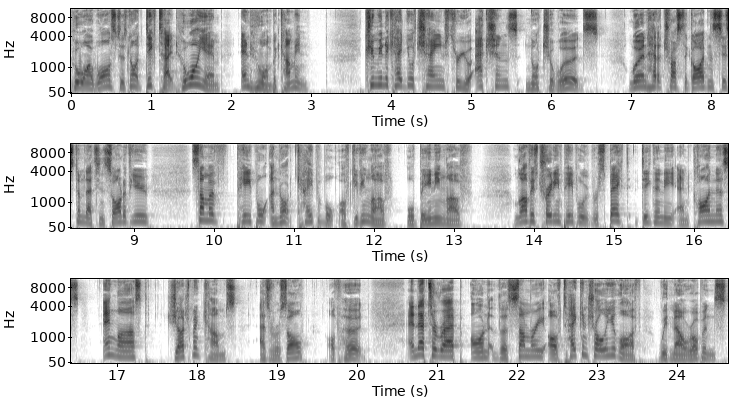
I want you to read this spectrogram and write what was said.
Who I was does not dictate who I am and who I'm becoming. Communicate your change through your actions, not your words. Learn how to trust the guidance system that's inside of you. Some of people are not capable of giving love or being in love. Love is treating people with respect, dignity, and kindness, And last, judgment comes as a result of hurt. And that's a wrap on the summary of Take Control of Your Life with Mel Robbins.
